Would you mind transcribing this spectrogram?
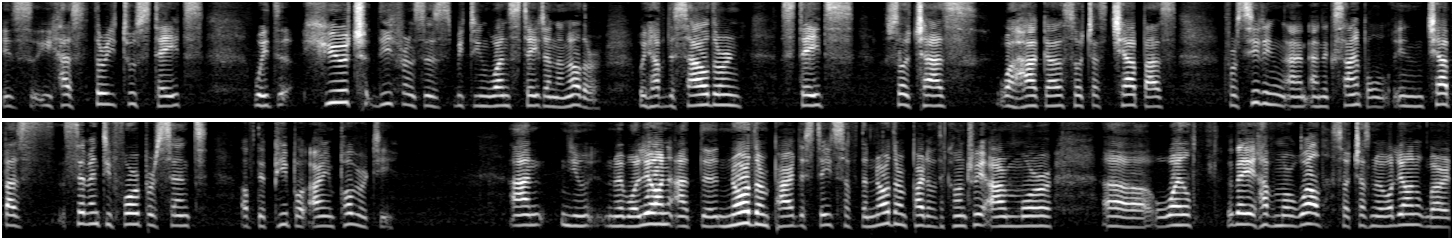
It's, it has 32 states with huge differences between one state and another. We have the southern states, such as Oaxaca, such as Chiapas. For citing an, an example, in Chiapas, 74% of the people are in poverty. And New, Nuevo León at the northern part, the states of the northern part of the country are more uh, wealth, they have more wealth, such as Nuevo León, where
